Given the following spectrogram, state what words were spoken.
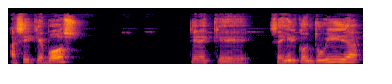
Así que vos tienes que seguir con tu vida,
